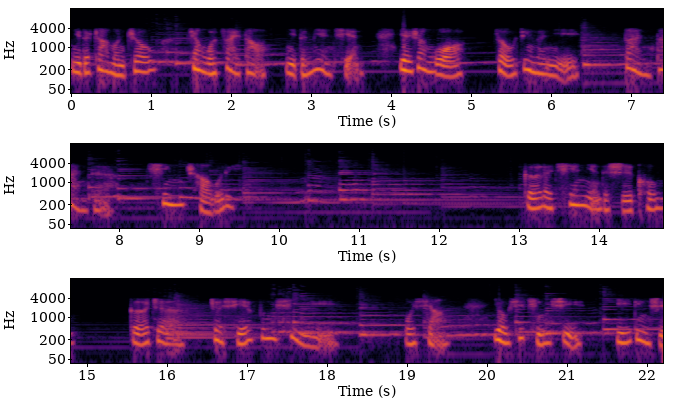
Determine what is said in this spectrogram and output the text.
你的蚱蜢舟将我载到你的面前，也让我走进了你淡淡的清愁里。隔了千年的时空，隔着。这斜风细雨，我想，有些情绪一定是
